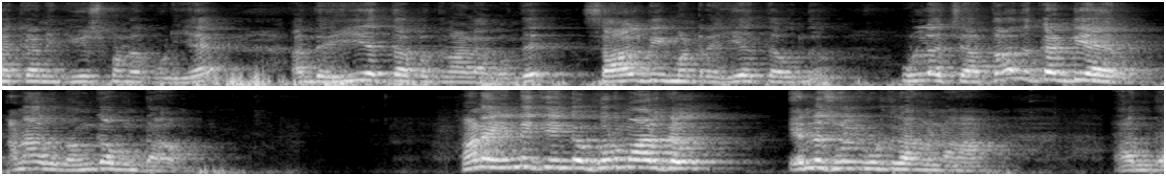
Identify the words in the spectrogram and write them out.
மெக்கானிக் யூஸ் பண்ணக்கூடிய அந்த ஈயத்தை பத்து வந்து சால்வி பண்ணுற ஈயத்தை வந்து உள்ளே சேர்த்தா அது கட்டியாயிரும். ஆனால் அது வங்கம் உண்டாகும். ஆனால் இன்னைக்கு எங்கள் குருமார்கள் என்ன சொல்லி கொடுத்துருக்காங்கன்னா அந்த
